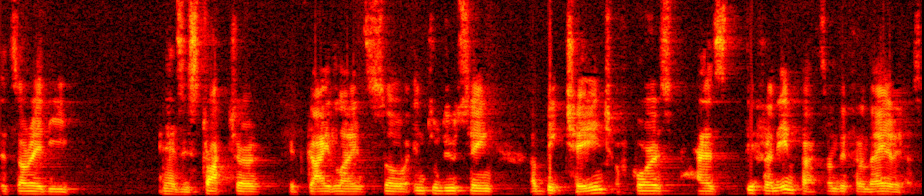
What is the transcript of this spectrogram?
it's already, it has a structure, it guidelines. So introducing a big change, of course, has different impacts on different areas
